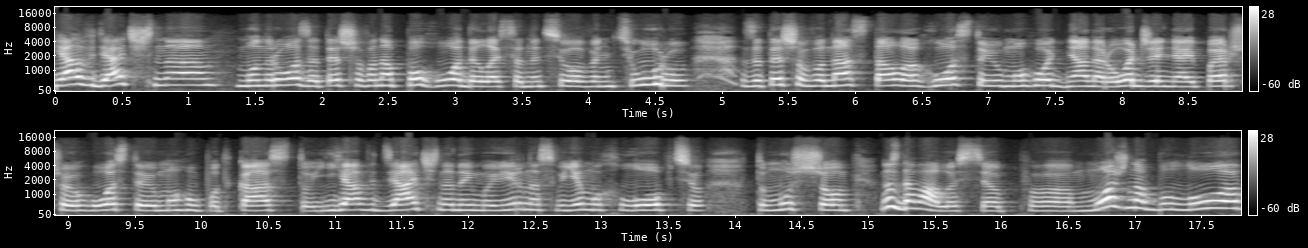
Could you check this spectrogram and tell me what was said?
Я вдячна Монро за те, що вона погодилася на цю авантюру, за те, що вона стала гостею мого дня народження і першою гостею мого подкасту. Я вдячна неймовірно своєму хлопцю, тому що, ну, здавалося б, е, можна було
